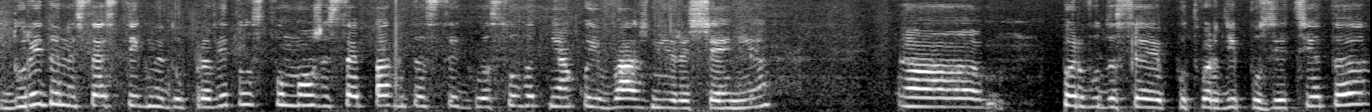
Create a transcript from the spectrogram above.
дори да не се стигне до правителство, може все пак да се гласуват някои важни решения. Първо да се потвърди позицията,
